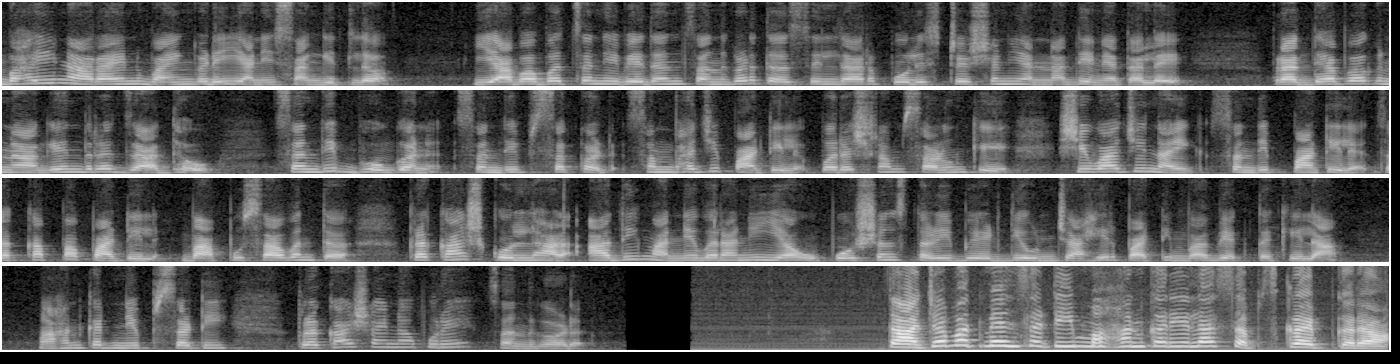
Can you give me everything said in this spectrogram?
भाई नारायण वाईंगडे यांनी सांगितलं. याबाबतचं निवेदन चंदगड तहसीलदार पोलीस स्टेशन यांना देण्यात आलंय. प्राध्यापक नागेंद्र जाधव संदीप भोगन संदीप सकट संभाजी पाटील परशुराम साळुंके शिवाजी नाईक संदीप पाटील जक्काप्पा पाटील बापू सावंत प्रकाश कोल्हाळ आदी मान्यवरांनी या उपोषणस्थळी भेट देऊन जाहीर पाठिंबा व्यक्त केला. महानकर न्यूजसाठी प्रकाश ऐनापुरे चंदगड. ताज्या बातम्यांसाठी महानकरेला सबस्क्राईब करा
